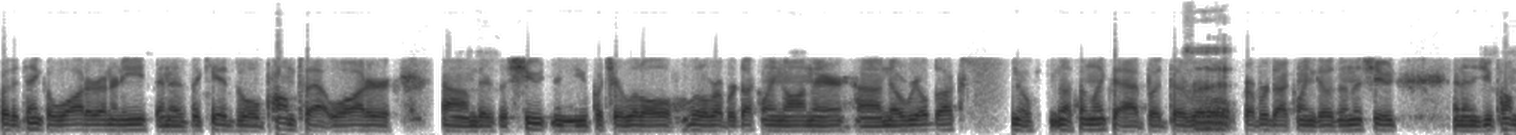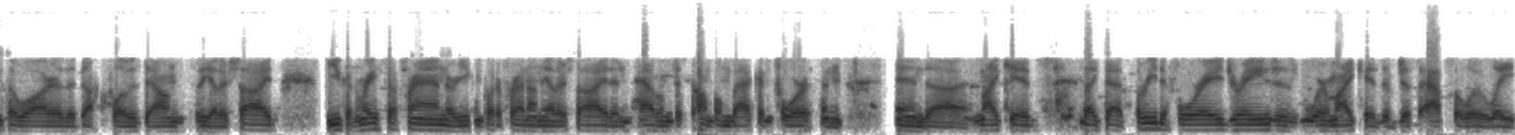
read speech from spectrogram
with a tank of water underneath, and as the kids will pump that water, um, there's a chute, and you put your little little rubber duckling on there. Uh, no real ducks no, nothing like that. But the little rubber duckling goes in the chute, and then as you pump the water, the duck flows down to the other side. You can race a friend, or you can put a friend on the other side and have them just pump them back and forth. And and uh, my kids, like that three to four age range, is where my kids have just absolutely.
